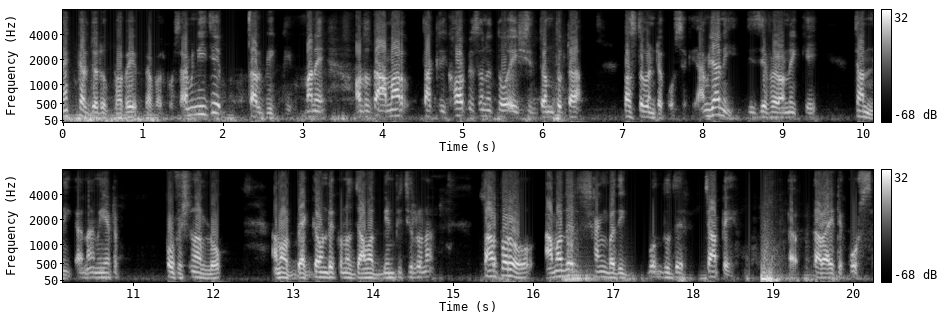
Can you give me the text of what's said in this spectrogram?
ন্যাক্কারজনক ভাবে ব্যবহার করছে। আমি নিজে তার ভিকটিম মানে অন্তত আমার চাকরি খাওয়ার পেছনে তো এই সিদ্ধান্তটা, বাস্তবায়নটা করছে কি? আমি জানি ডিজিএফআই অনেককে চাননি, কারণ আমি একটা প্রফেশনাল লোক। আমার ব্যাকগ্রাউন্ডে কোনো জামাত বিএনপি ছিল না। তারপরও আমাদের সাংবাদিক বন্ধুদের চাপে তারা এটা করছে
